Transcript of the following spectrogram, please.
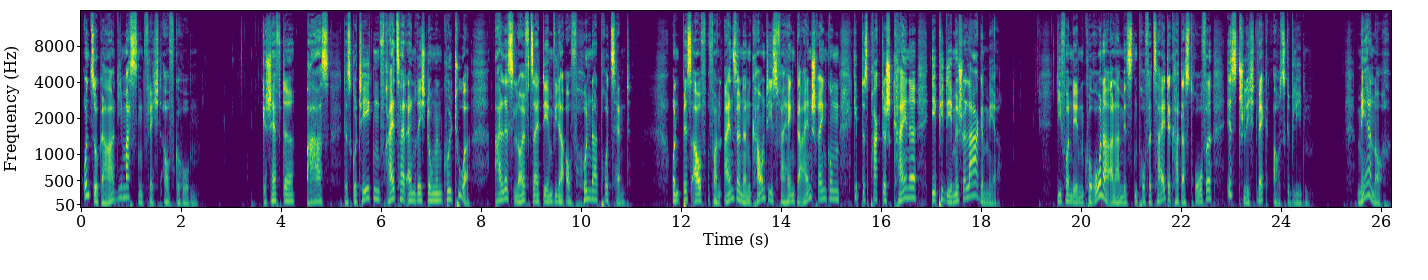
und sogar die Maskenpflicht aufgehoben. Geschäfte, Bars, Diskotheken, Freizeiteinrichtungen, Kultur, alles läuft seitdem wieder auf 100 Prozent. Und bis auf von einzelnen Countys verhängte Einschränkungen gibt es praktisch keine epidemische Lage mehr. Die von den Corona-Alarmisten prophezeite Katastrophe ist schlichtweg ausgeblieben. Mehr noch,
